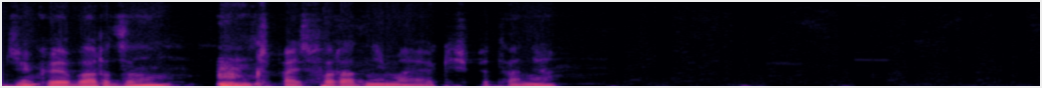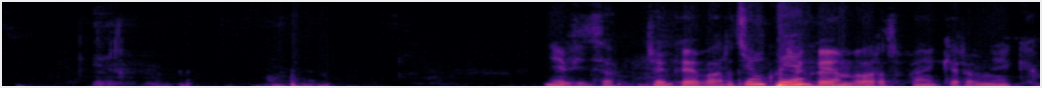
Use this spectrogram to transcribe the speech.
Dziękuję bardzo. Czy Państwo radni mają jakieś pytania? Nie widzę. Dziękuję bardzo. Dziękuję. Dziękujemy bardzo Pani Kierownik.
